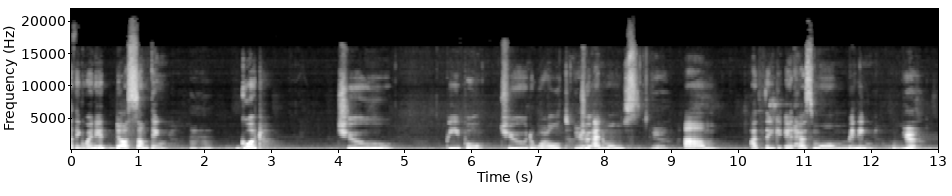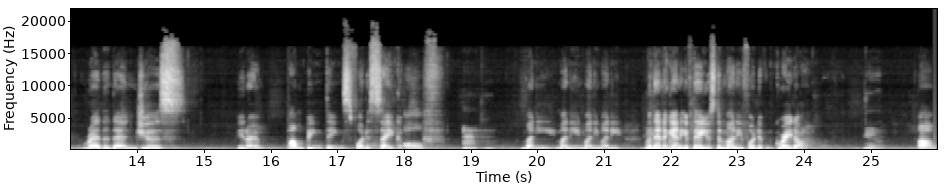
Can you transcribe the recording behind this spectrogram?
I think when it does something mm-hmm. good to people, to the world, Yeah. to animals, yeah um, I think it has more meaning yeah rather than just you know pumping things for the sake of mm-hmm. money, money, money, money. But then again, if they use the money for the greater yeah. Um,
